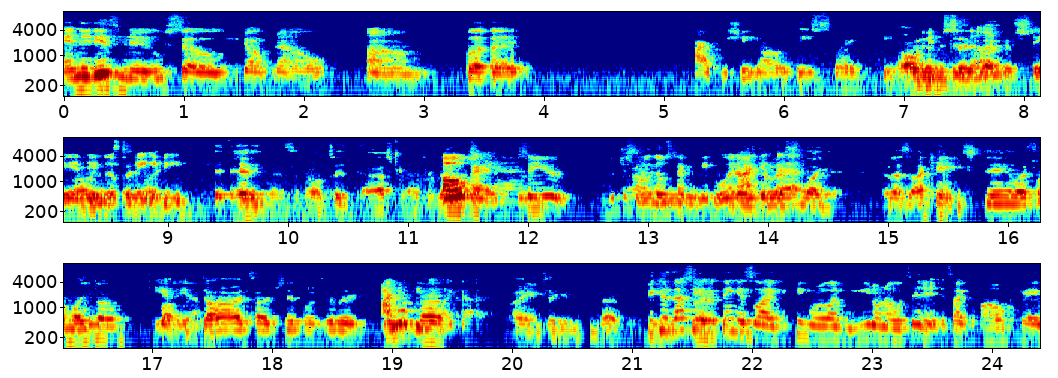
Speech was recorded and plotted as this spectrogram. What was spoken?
and it is new, so you don't know. Um, but I appreciate y'all at least like being open to the like- understanding of take, like, maybe. Headache medicine. I don't take aspirin. I don't take Oh, okay, Yeah. so you're you're just one of those type of people, and I get unless, that. Like, unless I can't stand like somebody, you know, Yeah, about yeah. to die type shit from a headache. I know people not, like that. I ain't taking nothing. Because that's the other thing is like people are like, well, you don't know what's in it. It's like, okay,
